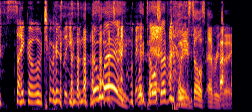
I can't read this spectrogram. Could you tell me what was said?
psycho tours that you wouldn't no way. Wait, tell us everything. Please tell us everything.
